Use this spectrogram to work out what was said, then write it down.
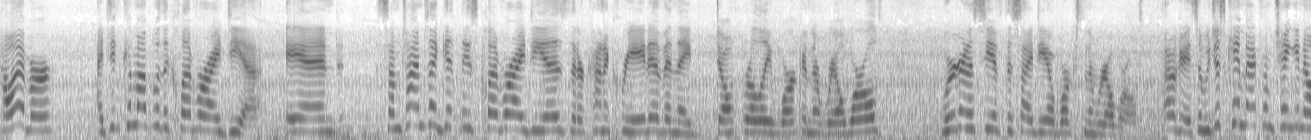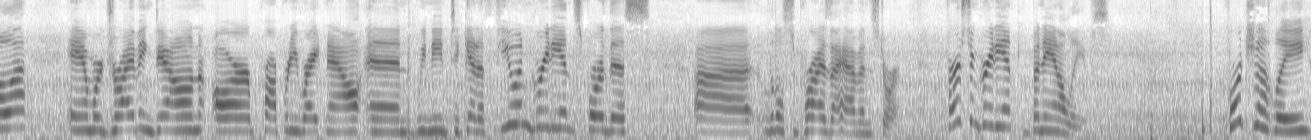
However, I did come up with a clever idea, and sometimes I get these clever ideas that are kind of creative and they don't really work in the real world. We're gonna see if this idea works in the real world. Okay, so we just came back from Changuinola and we're driving down our property right now and we need to get a few ingredients for this uh, little surprise I have in store. First ingredient, banana leaves. Fortunately,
